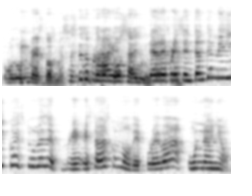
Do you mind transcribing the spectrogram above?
O Un mes, dos meses. Estás a prueba Ay, dos años. De representante médico estuve de, eh, estabas como de prueba un año.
